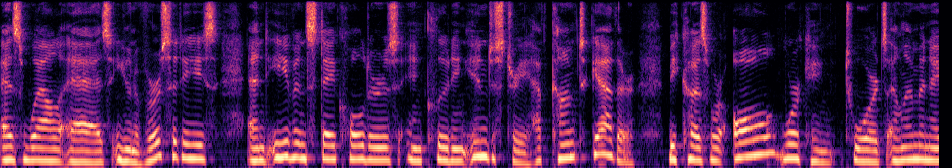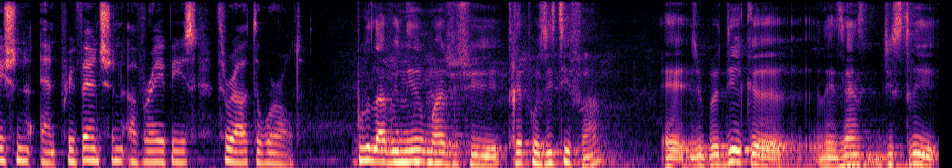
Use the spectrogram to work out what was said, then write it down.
as well as universities and even stakeholders, including industry, have come together because we're all working towards elimination and prevention of rabies throughout the world. Pour l'avenir, moi je suis très positif. Hein? Et je peux dire que les industries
